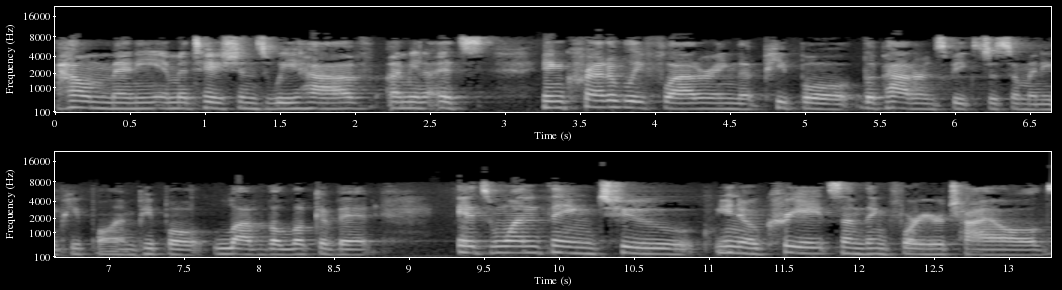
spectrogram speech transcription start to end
how many imitations we have. I mean, it's incredibly flattering that people the pattern speaks to so many people and people love the look of it it's one thing to you know create something for your child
